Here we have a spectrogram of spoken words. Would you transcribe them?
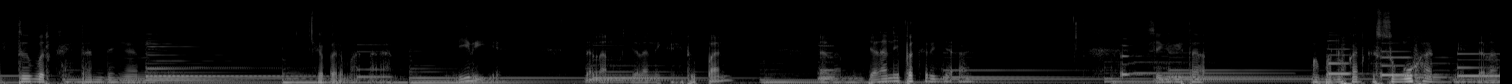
itu berkaitan dengan kebermanaan diri ya. Dalam menjalani kehidupan dalam menjalani pekerjaan. Sehingga kita memerlukan kesungguhan ya dalam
